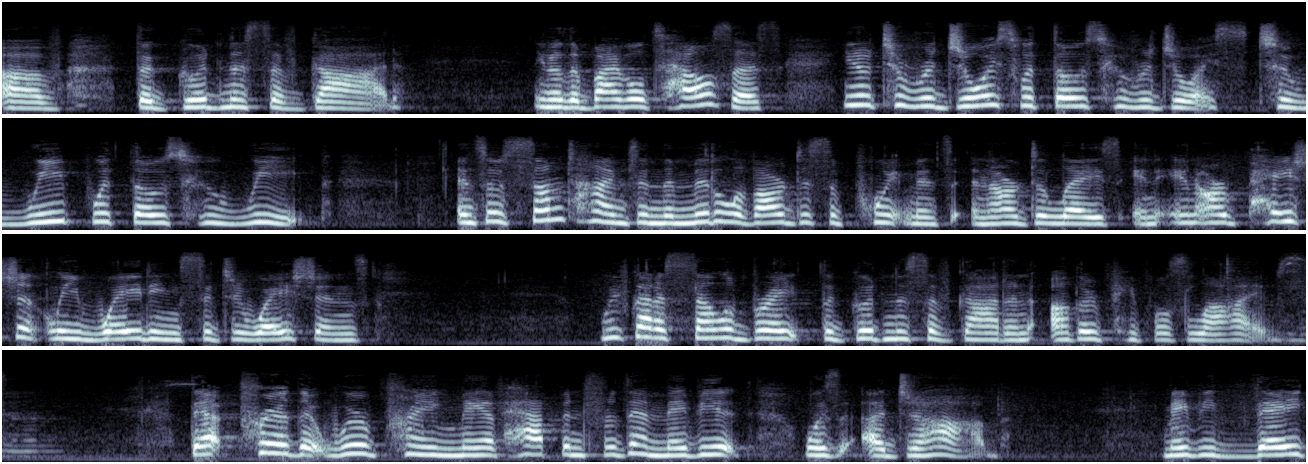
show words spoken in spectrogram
of the goodness of God. You know, the Bible tells us, you know, to rejoice with those who rejoice, to weep with those who weep. And so sometimes in the middle of our disappointments and our delays and in our patiently waiting situations, we've got to celebrate the goodness of God in other people's lives. Amen. That prayer that we're praying may have happened for them. Maybe it was a job. Maybe they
